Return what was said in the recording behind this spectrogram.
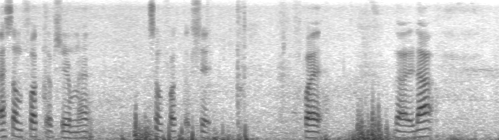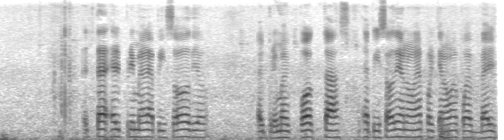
that's some fucked up shit, man. Some fucked up shit. Pues, de verdad, este es el primer episodio, el primer podcast. Episodio no es porque no me puedes ver,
